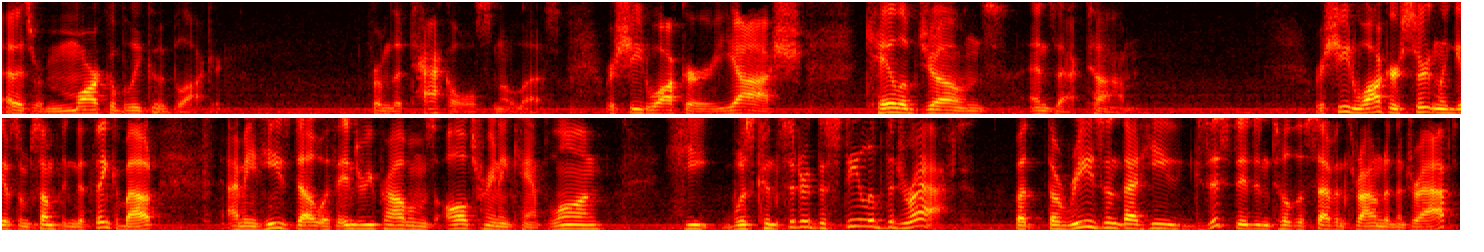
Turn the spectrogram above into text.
That is remarkably good blocking. From the tackles, no less. Rasheed Walker, Yosh, Caleb Jones, and Zach Tom. Rasheed Walker certainly gives them something to think about. I mean, he's dealt with injury problems all training camp long. He was considered the steal of the draft. But the reason that he existed until the seventh round in the draft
